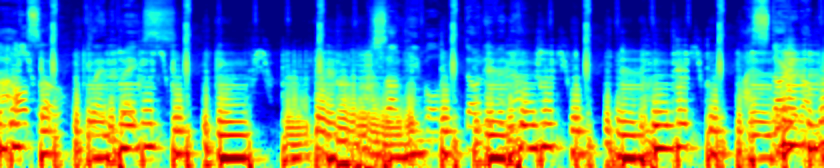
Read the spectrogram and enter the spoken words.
I also play the bass. Some people don't even know. I started on the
